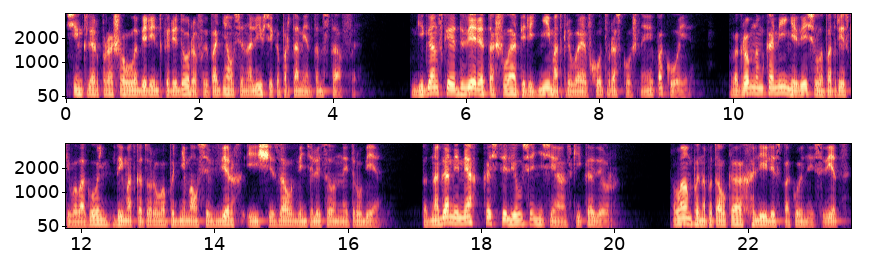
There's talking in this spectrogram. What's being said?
Синклер прошел лабиринт коридоров и поднялся на лифте к апартаментам Стаффы. Гигантская дверь отошла перед ним, открывая вход в роскошные покои. В огромном камине весело потрескивал огонь, дым от которого поднимался вверх и исчезал в вентиляционной трубе. Под ногами мягко стелился несианский ковер. Лампы на потолках лили спокойный свет.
